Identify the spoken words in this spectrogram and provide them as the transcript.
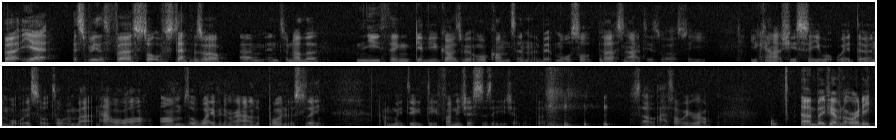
But yeah, this will be the first sort of step as well um, into another new thing. Give you guys a bit more content, and a bit more sort of personality as well, so you, you can actually see what we're doing and what we're sort of talking about, and how our arms are waving around pointlessly, and we do do funny gestures at each other. But that's, how, that's how we roll. Um, but if you haven't already,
